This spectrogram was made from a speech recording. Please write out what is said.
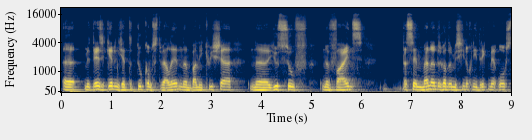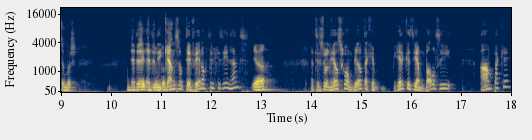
eh, met deze keer, je hebt de toekomst wel, hè. Een Balikwisha, een Yusuf, een Vines. Dat zijn mannen, daar gaat er misschien nog niet direct mee oogsten, maar... Heb je die kans op tv nog teruggezien, Hans? Ja, Het is zo'n heel schoon beeld dat je Gerkes die een bal ziet aanpakken.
